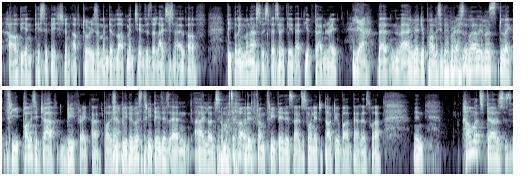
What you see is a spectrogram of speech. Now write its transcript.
how the anticipation of tourism and development changes the lifestyle of people in Manaslu specifically that you've done, right? Yeah. That I read your policy paper as well. It was like three policy draft brief, right? Uh, policy Yeah. brief. It was three pages, and I learned so much about it from three pages. So I just wanted to talk to you about that as well. I mean, how much does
